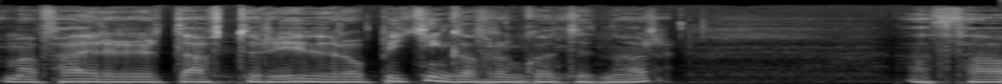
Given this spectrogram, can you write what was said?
maður færir þetta aftur yfir á byggingaframkvæmtinnar að þá,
